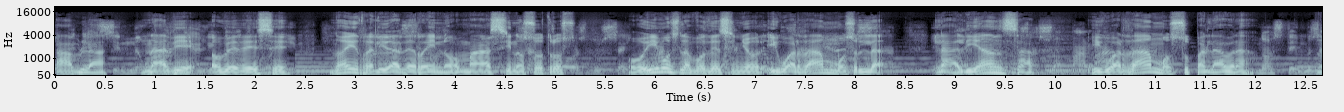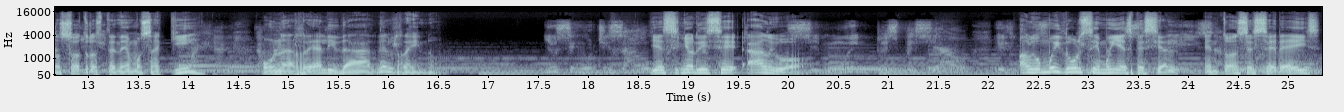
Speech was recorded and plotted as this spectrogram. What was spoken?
habla, nadie obedece, no hay realidad de reino, mas si nosotros oímos la voz del Señor y guardamos la, la alianza y guardamos su palabra, nosotros tenemos aquí una realidad del reino. Y el Señor dice algo algo muy dulce y muy especial. Entonces seréis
